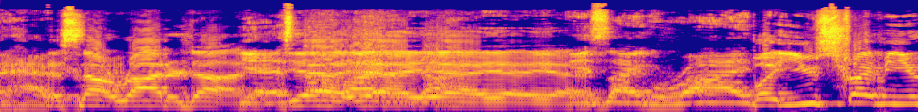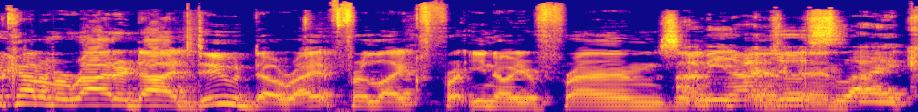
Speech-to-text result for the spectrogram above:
to have It's not ride or die. Yeah, yeah, yeah, yeah, yeah, yeah. It's like ride. but you strike me, you're kind of a ride or die dude, though, right? For like, for you know, your friends. I mean, I and- just and- like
